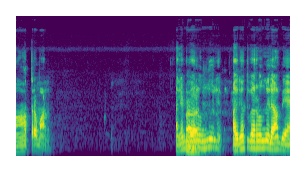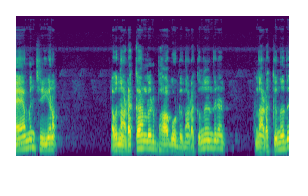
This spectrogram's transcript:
മാത്രമാണ്. അല്ലാണ്ട് വേറെ ഒന്നുമില്ല അതിനകത്ത് വേറെ ഒന്നുമില്ല ആ വ്യായാമം ചെയ്യണം. അപ്പൊ നടക്കാനുള്ള ഒരു ഭാഗമുണ്ട്. നടക്കുന്നത് എന്തിനാണ്? നടക്കുന്നത്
